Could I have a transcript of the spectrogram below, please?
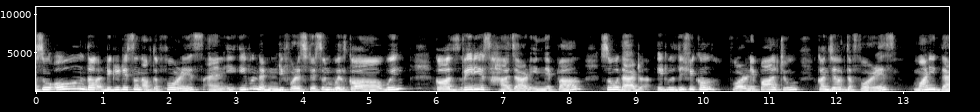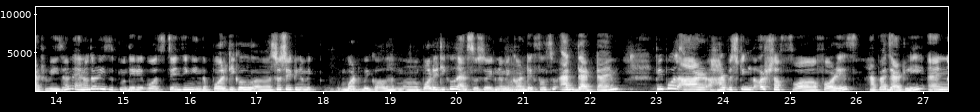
So all the degradation of the forest and even the deforestation will ca- will cause various hazard in Nepal so that it will difficult for Nepal to conserve the forest. One is that reason. Another is there was changing in the political, uh, socio-economic, what we call uh, political and socio-economic context also at that time. People are harvesting lots of uh, forests haphazardly and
